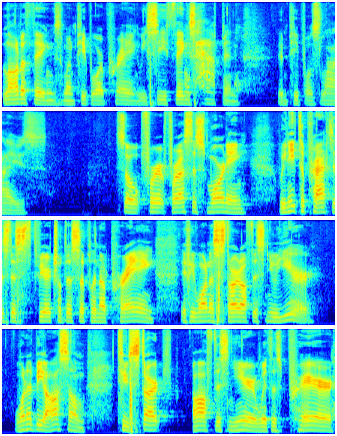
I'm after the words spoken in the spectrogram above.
a lot of things when people are praying. We see things happen in people's lives. So, for, for us this morning, we need to practice this spiritual discipline of praying if we want to start off this new year. Wouldn't it be awesome to start off this year with this prayer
